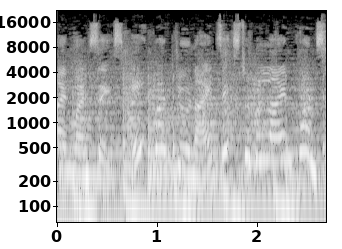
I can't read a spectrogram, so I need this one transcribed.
916 8129 69916.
